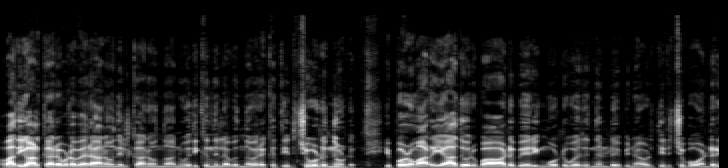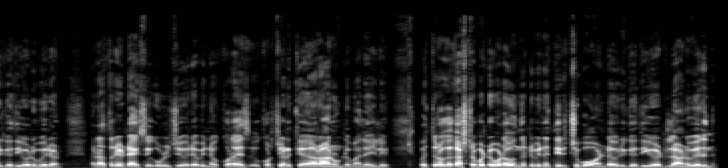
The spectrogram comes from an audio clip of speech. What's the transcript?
അപ്പോൾ അധികം ആൾക്കാർ ഇവിടെ വരാനോ നിൽക്കാനോ ഒന്നും അനുവദിക്കുന്നില്ല. വന്നവരൊക്കെ തിരിച്ചു വിടുന്നുണ്ട്. ഇപ്പോഴും അറിയാതെ ഒരുപാട് പേര് ഇങ്ങോട്ട് വരുന്നുണ്ട്. പിന്നെ അവർ തിരിച്ചു പോകേണ്ട ഒരു ഗതിയോട് വരികയാണ്. കാരണം അത്രയും ടാക്സിയൊക്കെ വിളിച്ച് വരിക. പിന്നെ കുറേ കുറച്ചുകൂടെ കയറാനുണ്ട് മലയിൽ. അപ്പോൾ ഇത്രയൊക്കെ കഷ്ടപ്പെട്ട് ഇവിടെ വന്നിട്ട് പിന്നെ തിരിച്ചു പോകേണ്ട ഒരു ഗതികേടിലാണ് വരുന്നത്.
